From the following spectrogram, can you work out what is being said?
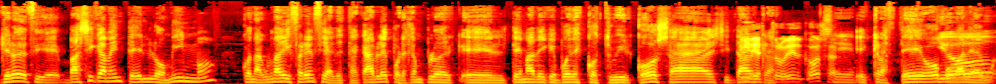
Quiero decir, básicamente es lo mismo, con algunas diferencias destacables, por ejemplo, el, el, tema de que puedes construir cosas y tal. Y destruir cosas. Sí. El crafteo, Yo pues vale,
